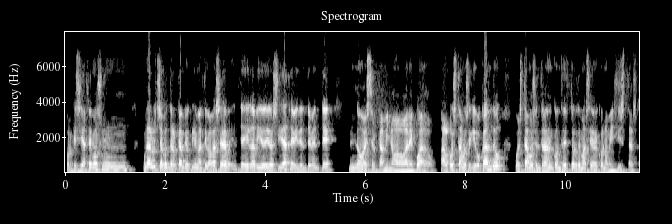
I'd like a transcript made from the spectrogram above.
porque si hacemos un, una lucha contra el cambio climático a base de la biodiversidad, evidentemente no es el camino adecuado. Algo estamos equivocando o estamos entrando en conceptos demasiado economicistas.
